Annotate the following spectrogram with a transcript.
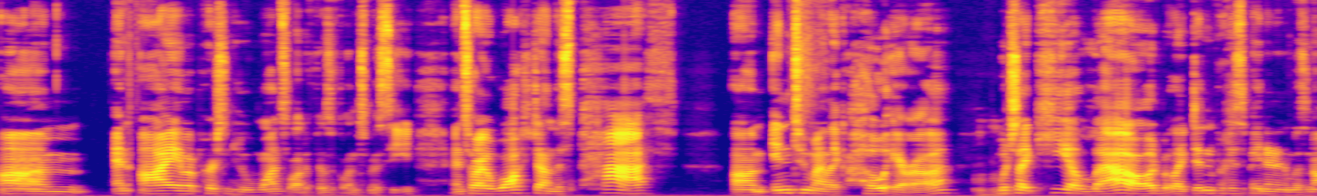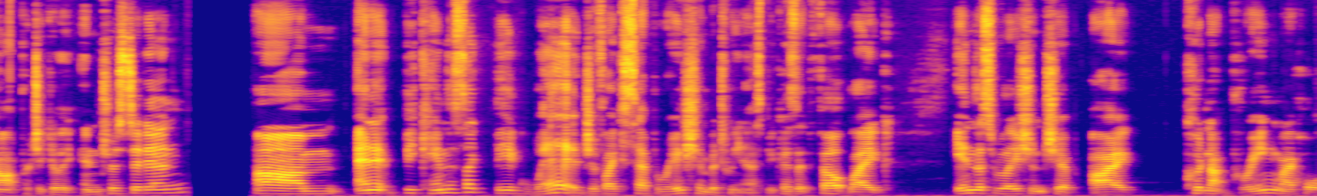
Um, and I am a person who wants a lot of physical intimacy. And so I walked down this path um, into my like hoe era, Mhm. which like he allowed but like didn't participate in and was not particularly interested in um and it became this like big wedge of like separation between us because it felt like in this relationship i could not bring my whole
